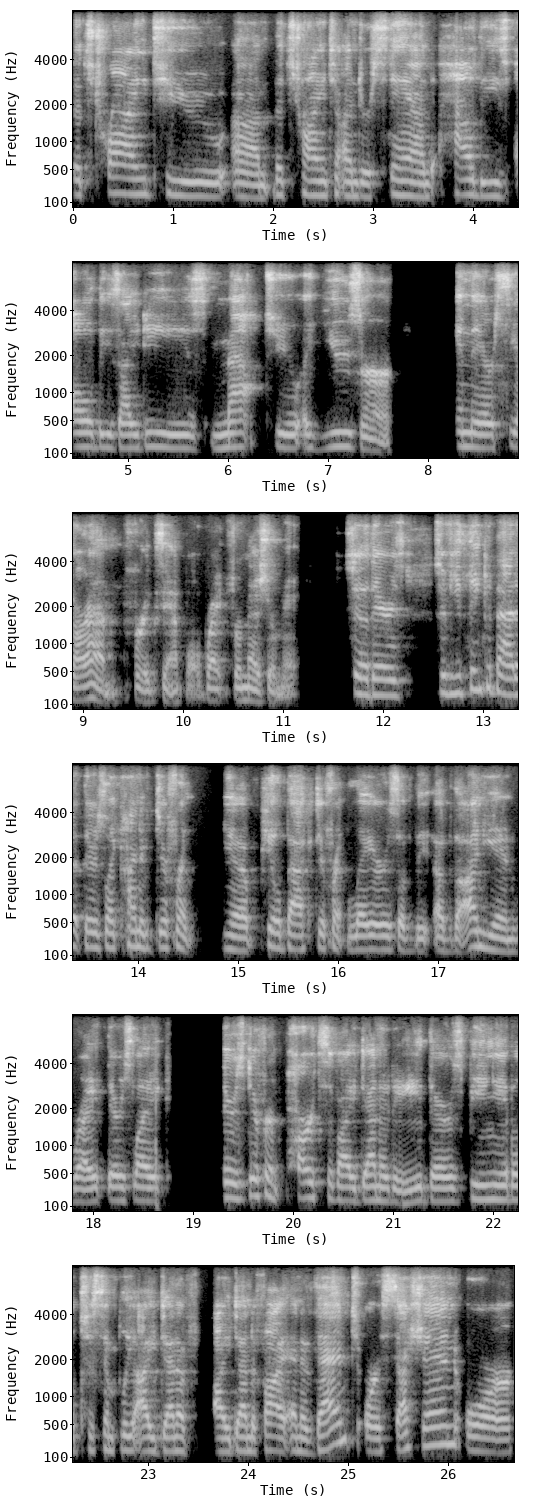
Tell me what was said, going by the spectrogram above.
that's trying to um, that's trying to understand how these all these IDs map to a user in their CRM, for example, right, for measurement. So there's so if you think about it, there's like kind of different, you know, peel back different layers of the of the onion, right? There's like there's different parts of identity. There's being able to simply identify identify an event or a session or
